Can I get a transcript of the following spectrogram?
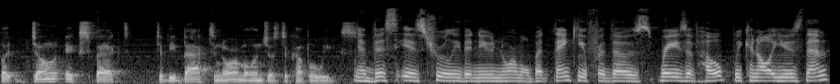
but don't expect to be back to normal in just a couple weeks. Yeah, this is truly the new normal, but thank you for those rays of hope. We can all use them.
